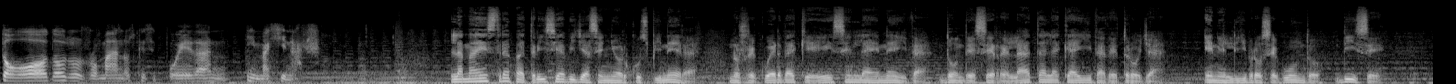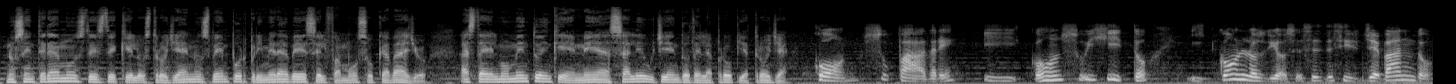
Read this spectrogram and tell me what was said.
todos los romanos que se puedan imaginar. La maestra Patricia Villaseñor Cuspinera nos recuerda que es en la Eneida donde se relata la caída de Troya. En el libro segundo dice, nos enteramos desde que los troyanos ven por primera vez el famoso caballo hasta el momento en que Eneas sale huyendo de la propia Troya. Con su padre y con su hijito y con los dioses, es decir, llevando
